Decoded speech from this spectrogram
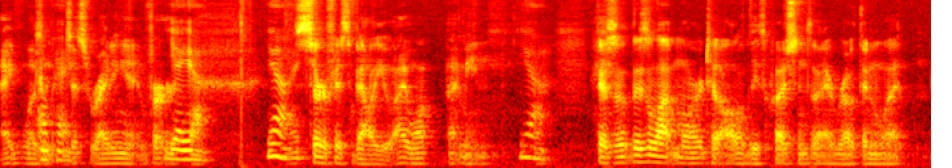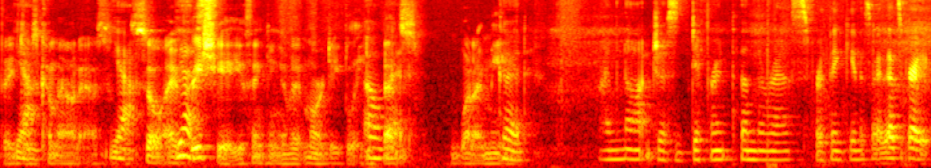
I wasn't Okay. just writing it for yeah, yeah. Yeah. Surface value. I want. I mean, Yeah. there's a, there's a lot more to all of these questions that I wrote than what they Yeah. just come out as. Yeah. So I Yes. appreciate you thinking of it more deeply. Oh, good. That's what I mean. Good. I'm not just different than the rest for thinking this way. That's great.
